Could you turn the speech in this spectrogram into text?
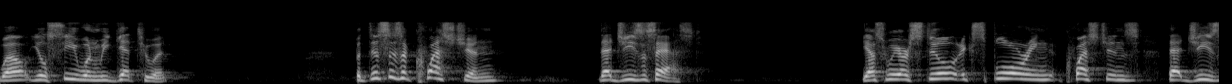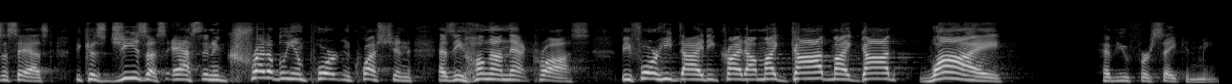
Well, you'll see when we get to it. But this is a question that Jesus asked. Yes, we are still exploring questions that Jesus asked because Jesus asked an incredibly important question as he hung on that cross. Before he died, he cried out, My God, my God, why have you forsaken me?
